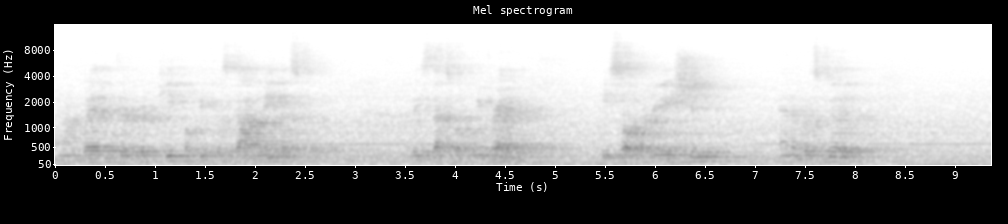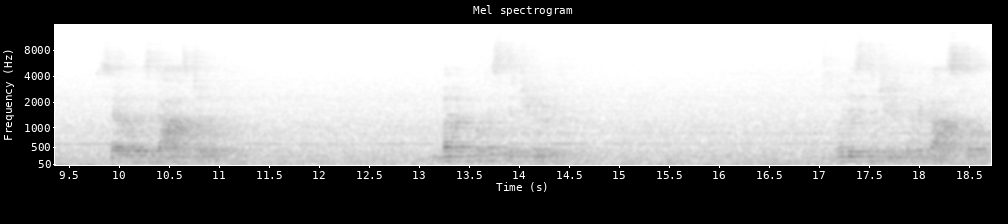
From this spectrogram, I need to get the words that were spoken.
And I'm glad that they're good people because God made us good. At least that's what we read. He saw creation and it was good. So it was God's doing. But what is the truth? What is the truth of the gospel?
